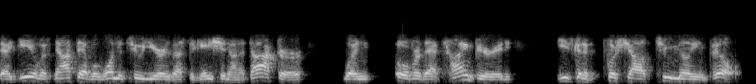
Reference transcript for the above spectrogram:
The idea was not to have a one to two year investigation on a doctor when over that time period, he's going to push out 2 million pills.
